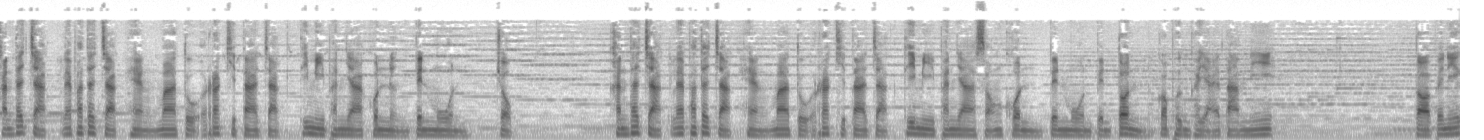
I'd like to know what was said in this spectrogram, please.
ขันธจักและพัทจักแห่งมาตุรักขิตาจักที่มีพัญญาคนหนึ่งเป็นมูล จบขันธจักและพัทจักแห่งมาตุรักิตาจักที่มีพัญญาสองคนเป็นมูลเป็นต้นก็พึงขยายตามนี้ ต่อไปนี้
